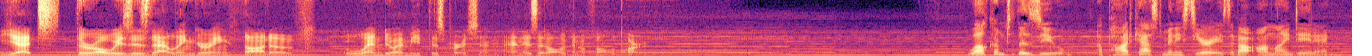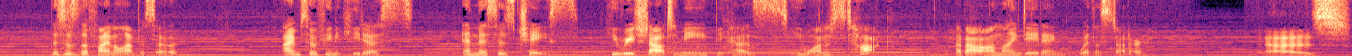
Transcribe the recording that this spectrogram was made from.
Yet there always is that lingering thought of when do I meet this person and is it all going to fall apart? Welcome to The Zoo, a podcast miniseries about online dating. This is the final episode. I'm Sophie Nikitas, and this is Chase. He reached out to me because he wanted to talk about online dating with a stutter. As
